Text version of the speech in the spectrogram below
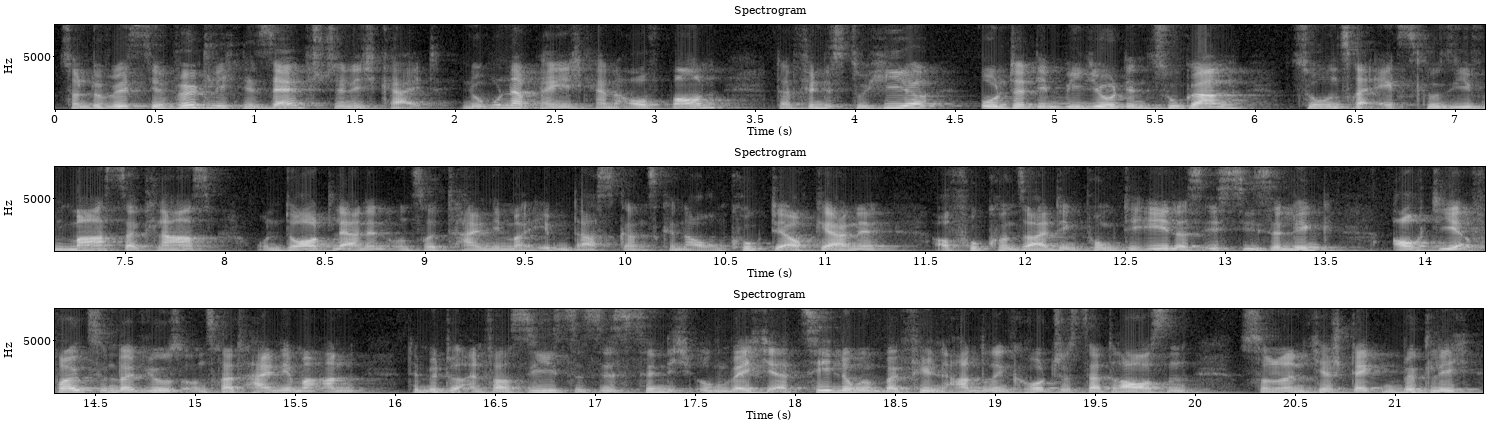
sondern du willst dir wirklich eine Selbstständigkeit, eine Unabhängigkeit aufbauen, dann findest du hier unter dem Video den Zugang zu unserer exklusiven Masterclass und dort lernen unsere Teilnehmer eben das ganz genau. Und guck dir auch gerne auf hookconsulting.de, das ist dieser Link, auch die Erfolgsinterviews unserer Teilnehmer an, damit du einfach siehst, es sind nicht irgendwelche Erzählungen bei vielen anderen Coaches da draußen, sondern hier stecken wirklich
